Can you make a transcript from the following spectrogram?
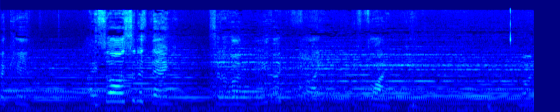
Okay. I saw us in a thing. Instead of like, we like fly. Fly. Okay. Come on.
